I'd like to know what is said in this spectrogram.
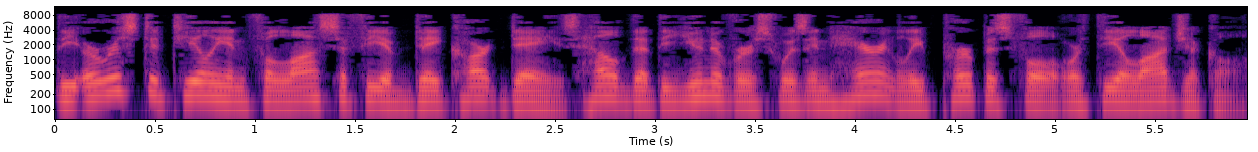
The Aristotelian philosophy of Descartes' days held that the universe was inherently purposeful or teleological.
